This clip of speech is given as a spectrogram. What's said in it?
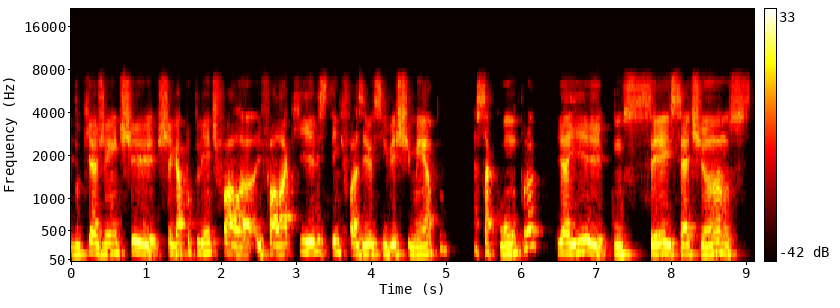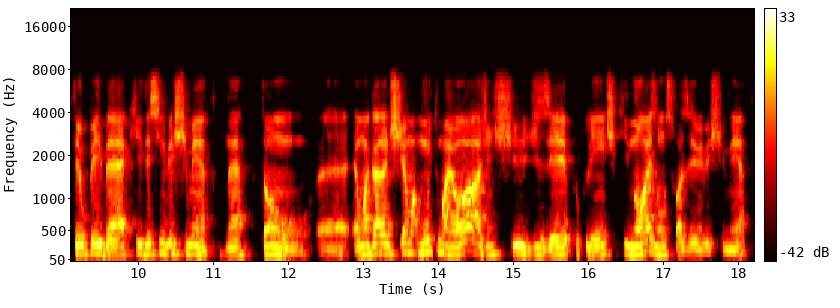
do que a gente chegar para o cliente fala, e falar que eles têm que fazer esse investimento, essa compra, e aí, com seis, sete anos, ter o payback desse investimento, né? Então, é, é uma garantia muito maior a gente dizer para o cliente que nós vamos fazer o investimento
